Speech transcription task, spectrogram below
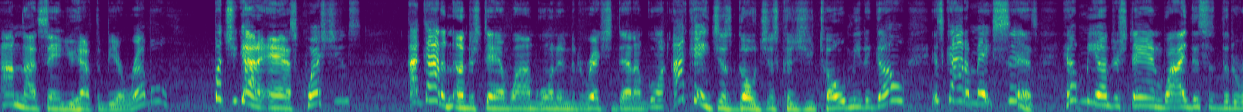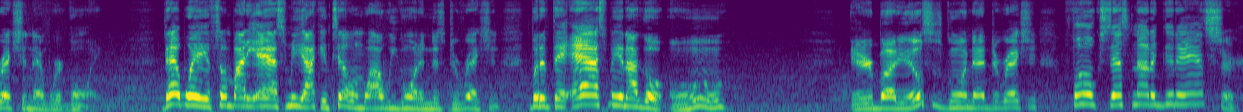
I'm not saying you have to be a rebel, but you got to ask questions. I got to understand why I'm going in the direction that I'm going. I can't just go just because you told me to go. It's got to make sense. Help me understand why this is the direction that we're going. That way, if somebody asks me, I can tell them why we going in this direction. But if they ask me and I go, oh, everybody else is going that direction, folks, that's not a good answer.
